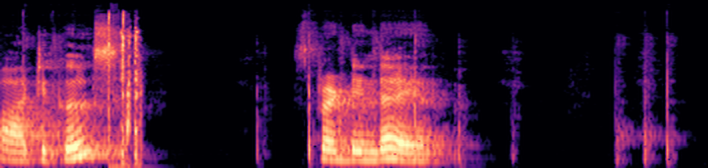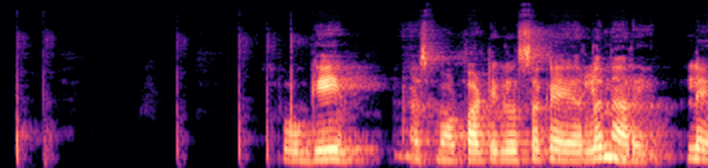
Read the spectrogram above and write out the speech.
particles spread in the air. പുകയും സ്മോൾ പാർട്ടിക്കിൾസൊക്കെ എയറിൽ നിറയും അല്ലേ?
